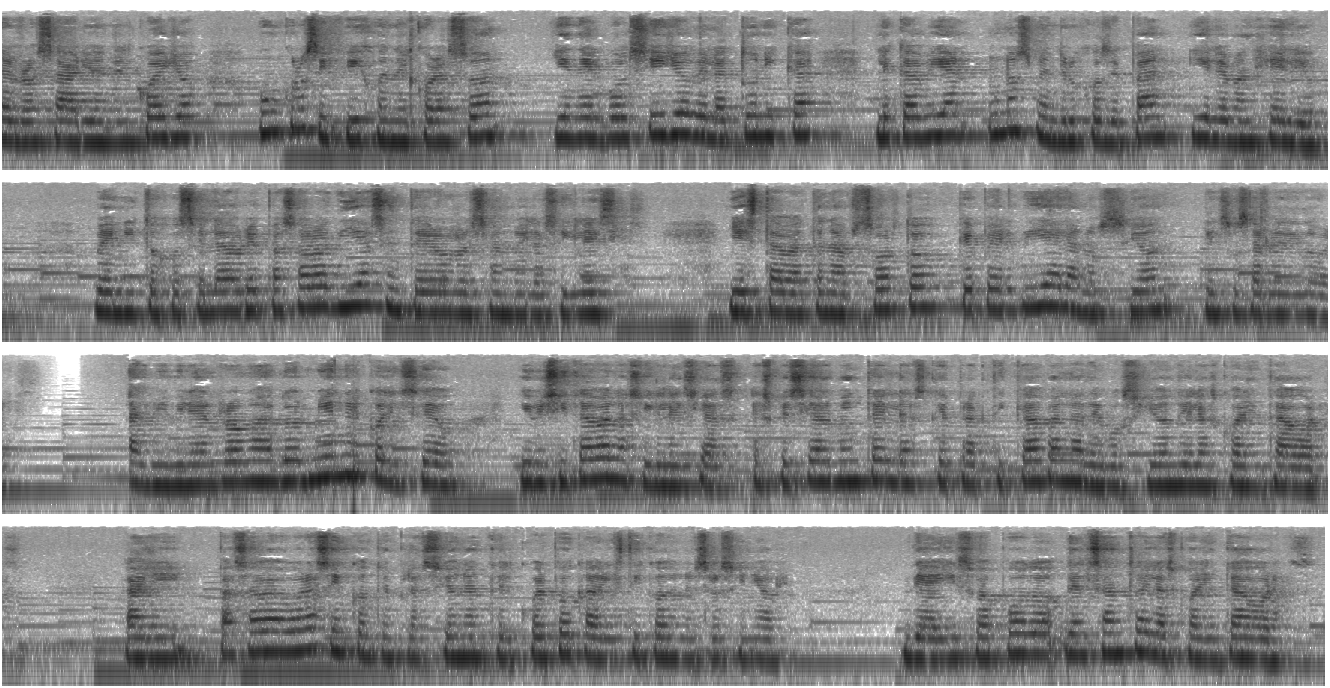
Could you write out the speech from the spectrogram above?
el rosario en el cuello, un crucifijo en el corazón y en el bolsillo de la túnica le cabían unos mendrujos de pan y el Evangelio Benito José Labre pasaba días enteros rezando en las iglesias y estaba tan absorto que perdía la noción de sus alrededores. Al vivir en Roma dormía en el Coliseo y visitaba las iglesias, especialmente las que practicaban la devoción de las 40 horas. Allí pasaba horas en contemplación ante el cuerpo eucarístico de nuestro Señor. De ahí su apodo del Santo de las 40 horas.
